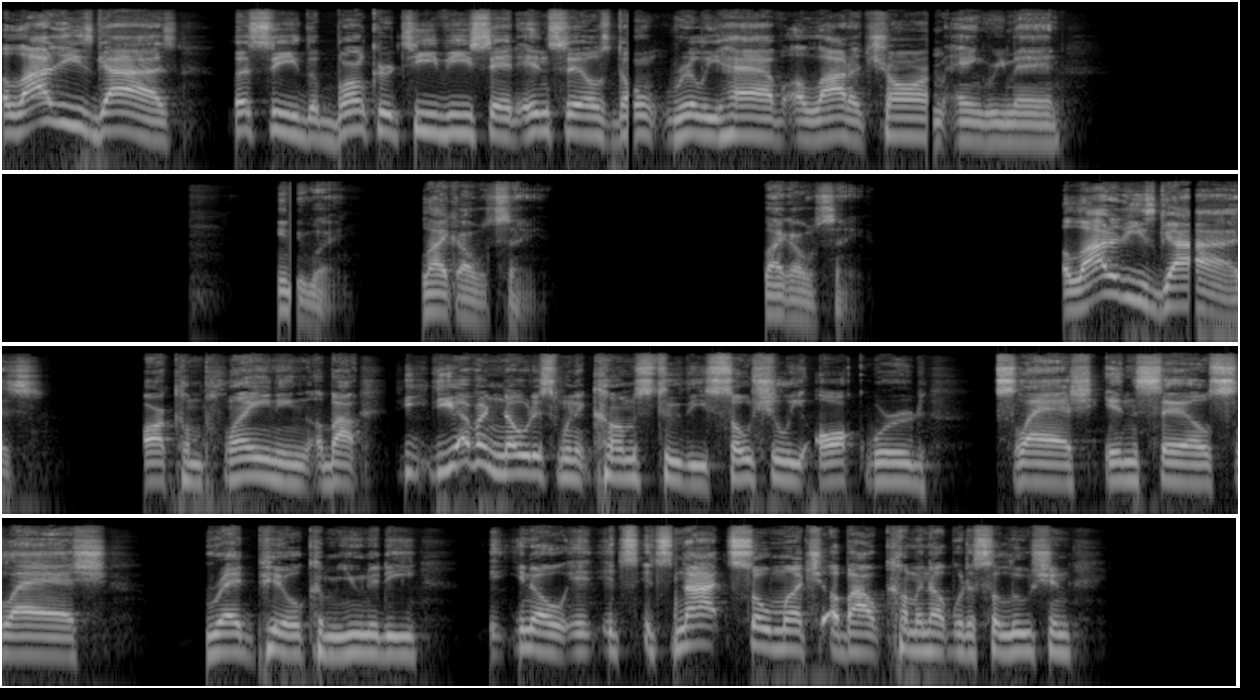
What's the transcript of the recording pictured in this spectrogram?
a lot of these guys, let's see, the bunker TV said incels don't really have a lot of charm, angry man. Anyway, like I was saying, like I was saying, a lot of these guys are complaining about. Do you ever notice when it comes to the socially awkward slash incel slash red pill community? You know, it, it's it's not so much about coming up with a solution.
